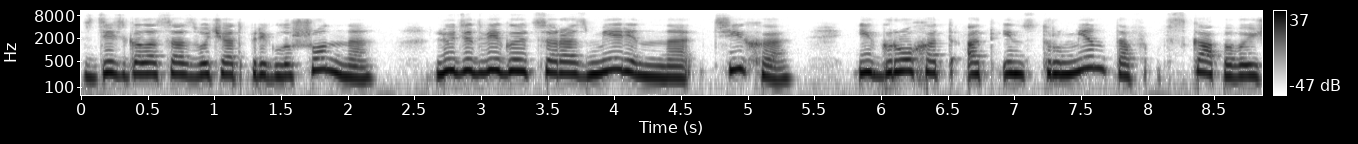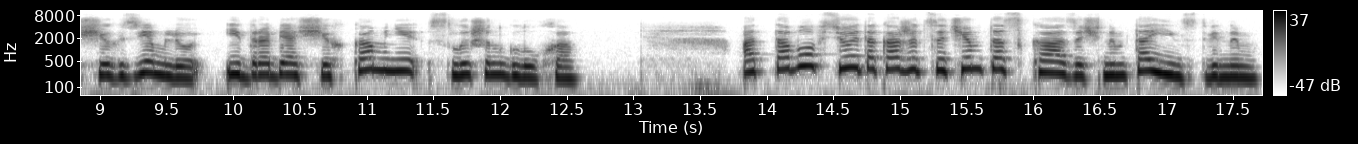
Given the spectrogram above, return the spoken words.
Здесь голоса звучат приглушенно, люди двигаются размеренно, тихо, и грохот от инструментов, вскапывающих землю и дробящих камни, слышен глухо. Оттого все это кажется чем-то сказочным, таинственным,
